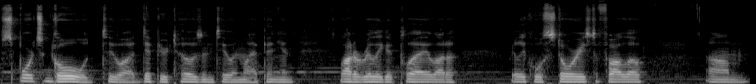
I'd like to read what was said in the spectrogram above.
sports gold to uh, dip your toes into, in my opinion. A lot of really good play, a lot of really cool stories to follow. Um,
